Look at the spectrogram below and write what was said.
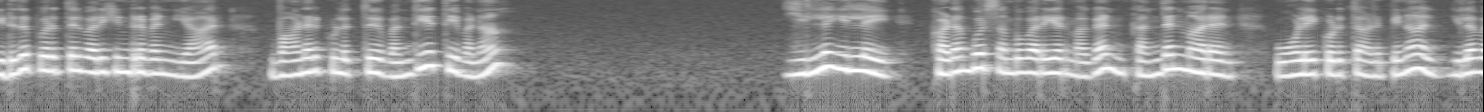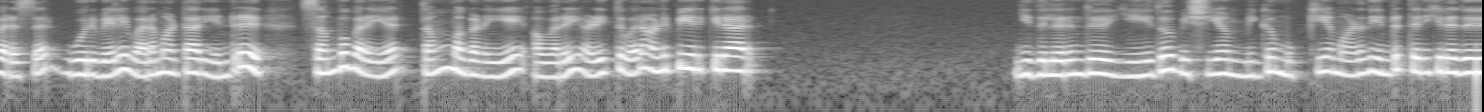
இடதுபுறத்தில் வருகின்றவன் யார்? வானர் குலத்து வந்தியத்தேவனா? இல்லை இல்லை. கடம்பூர் சம்புவரையர் மகன் கந்தன்மாறன் ஓலை கொடுத்து அனுப்பினால் இளவரசர் ஒருவேளை வரமாட்டார் என்று சம்புவரையர் தம் மகனையே அவரை அழைத்து வர அனுப்பியிருக்கிறார். இதிலிருந்து ஏதோ விஷயம் மிக முக்கியமானது என்று தெரிகிறது.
